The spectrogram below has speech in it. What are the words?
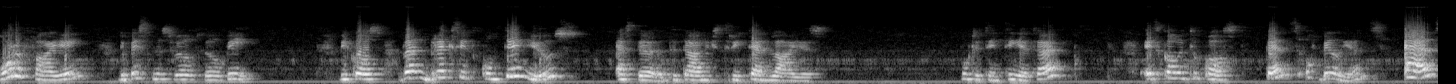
horrifying the business world will be. Because when Brexit continues, as the, the Downing Street 10 liars put it in theatre, it's going to cost tens of billions and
